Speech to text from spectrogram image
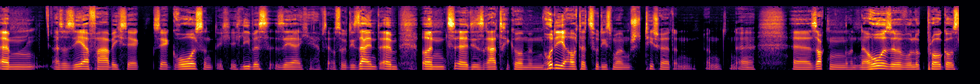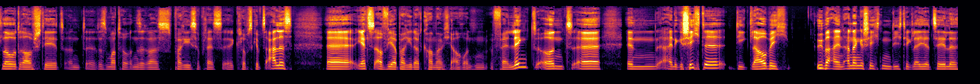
Ähm, also sehr farbig, sehr sehr groß und ich, ich liebe es sehr. Ich habe es ja auch so designt. Ähm, und äh, dieses Radtrikot mit einem Hoodie auch dazu, diesmal ein T-Shirt und, und äh, äh, Socken und eine Hose, wo Look Pro Go Slow draufsteht und äh, das Motto unseres Paris Souplesse äh, Clubs gibt's alles. Äh, jetzt auf viaparis.com habe ich ja auch unten verlinkt und äh, in eine Geschichte, die glaube ich über allen anderen Geschichten, die ich dir gleich erzähle,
